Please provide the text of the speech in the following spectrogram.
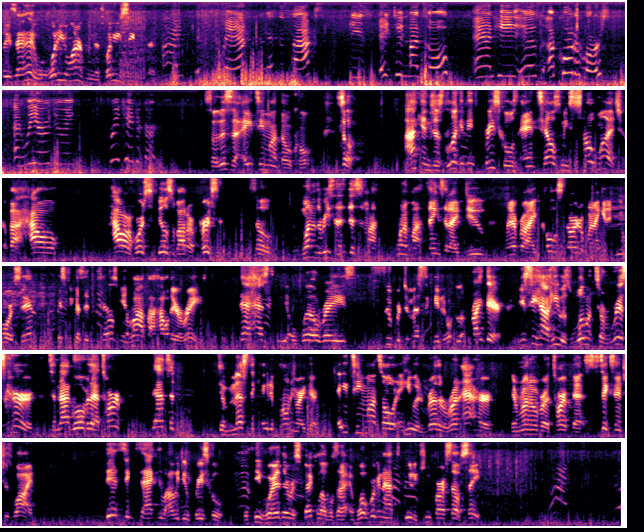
Please say, hey, well, what do you learn from this? What do you see from this? Hi, it's Joanne, and this is Max. He's 18 months old, and he is a quarter horse, and we are doing pre-kindergarten. So this is an 18 month old colt. So I can just look at these preschools and it tells me so much about how how our horse feels about our person. So one of the reasons this is my one of my things that I do whenever I colt start or when I get a new horse in is because it tells me a lot about how they're raised. That has to be a well raised, super domesticated. Look right there. You see how he was willing to risk her to not go over that tarp? That's a domesticated pony right there. 18 months old, and he would rather run at her than run over a tarp that's six inches wide. That's exactly why we do preschool to see where their respect levels at and what we're gonna have to do to keep ourselves safe.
